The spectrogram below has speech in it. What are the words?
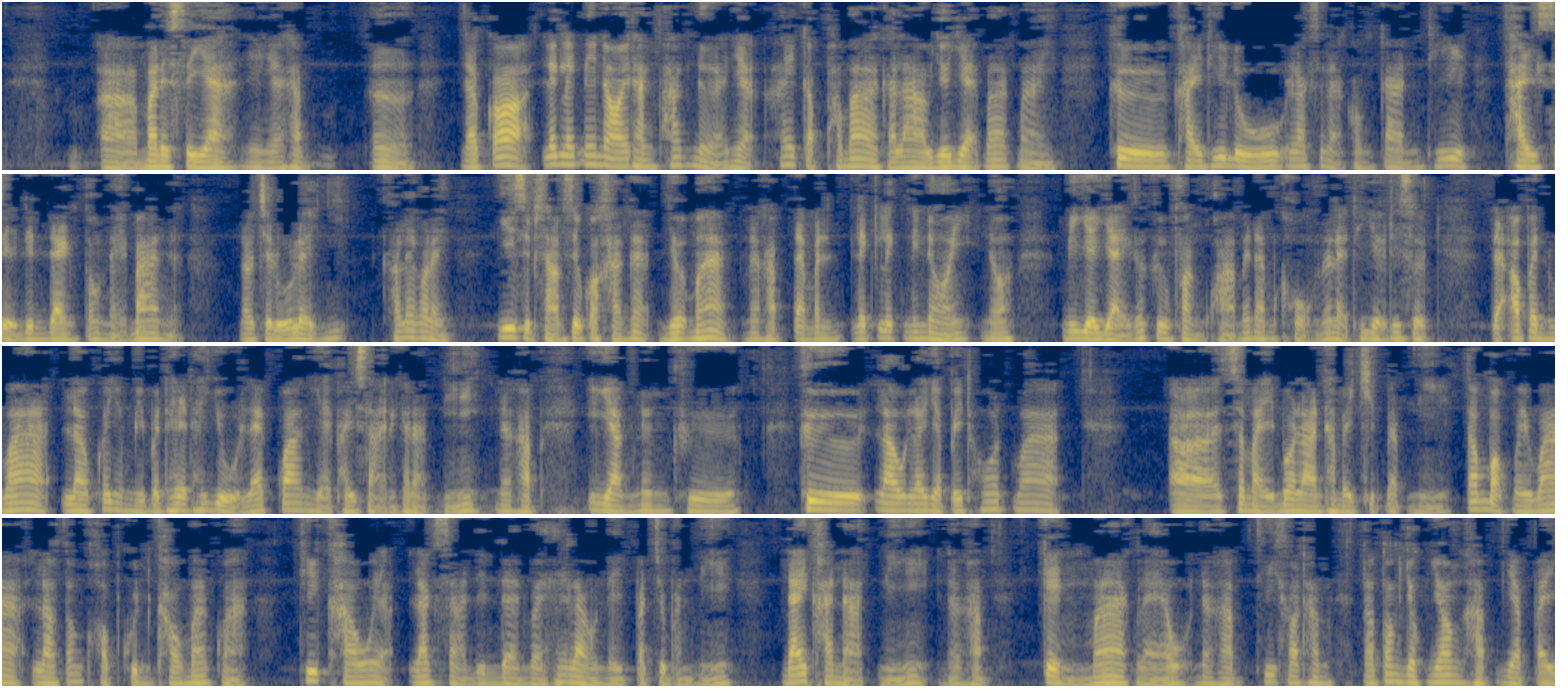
มาเลเซียอย่างเงี้ยครับ เออ แล้วก็เล็กๆน้อยๆทางภาคเหนือเนี่ยให้กับพม่ากับลาวเยอะแยะมากมาย คือใครที่รู้ลักษณะของการที่ไทยเสียดินแดงตรงไหนบ้างอะเราจะรู้เลยเขาเรียกว่าอะไรยี่สิบสามสิบกว่าครั้งอะเยอะมากนะครับ แต่มันเล็กๆน้อยๆเนาะมีใหญ่ ๆ ก็คือฝั่งขวาแม่น้ำโขงนั่นแหละที่เยอะที่สุด แต่เอาเป็นว่าเราก็ยังมีประเทศให้อยู่และกว้างใหญ่ไพศาลขนาดนี้นะครับ อีกอย่างหนึ่งคือ คือเราเราอย่าไปโทษว่าสมัยโบราณทำไมคิดแบบนี้ ต้องบอกไว้ว่าเราต้องขอบคุณเขามากกว่า ที่เขาเนี่ยรักษาดินแดนไว้ให้เราในปัจจุบันนี้ ได้ขนาดนี้นะครับ เก่งมากแล้วนะครับ ที่เขาทำเราต้องยกย่องครับ อย่าไป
